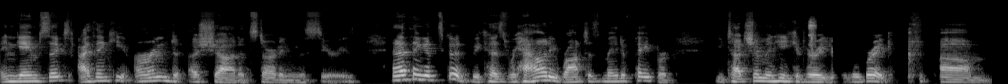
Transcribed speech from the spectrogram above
in game six. I think he earned a shot at starting this series. And I think it's good because reality Raanta's made of paper. You touch him and he could very easily break. Um,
